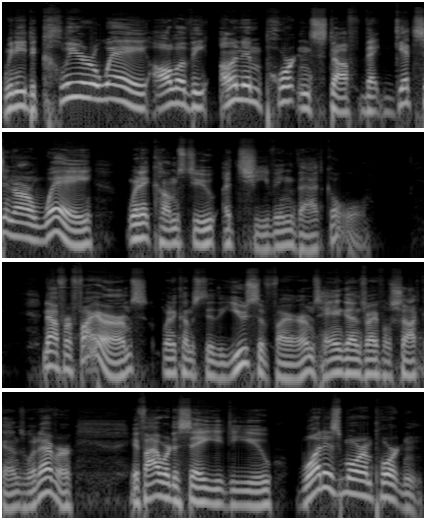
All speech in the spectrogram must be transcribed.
we need to clear away all of the unimportant stuff that gets in our way when it comes to achieving that goal. Now, for firearms, when it comes to the use of firearms, handguns, rifles, shotguns, whatever, if I were to say to you, what is more important,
